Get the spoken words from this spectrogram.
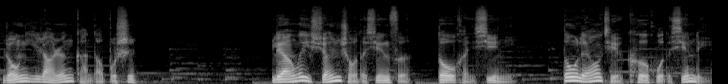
容易让人感到不适。两位选手的心思都很细腻，都了解客户的心理。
